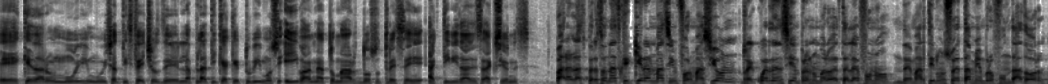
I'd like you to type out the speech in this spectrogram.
eh, quedaron muy, muy satisfechos de la plática que tuvimos y van a tomar dos o tres eh, actividades, acciones para las personas que quieran más información, recuerden siempre el número de teléfono de Martín Unzueta, miembro fundador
